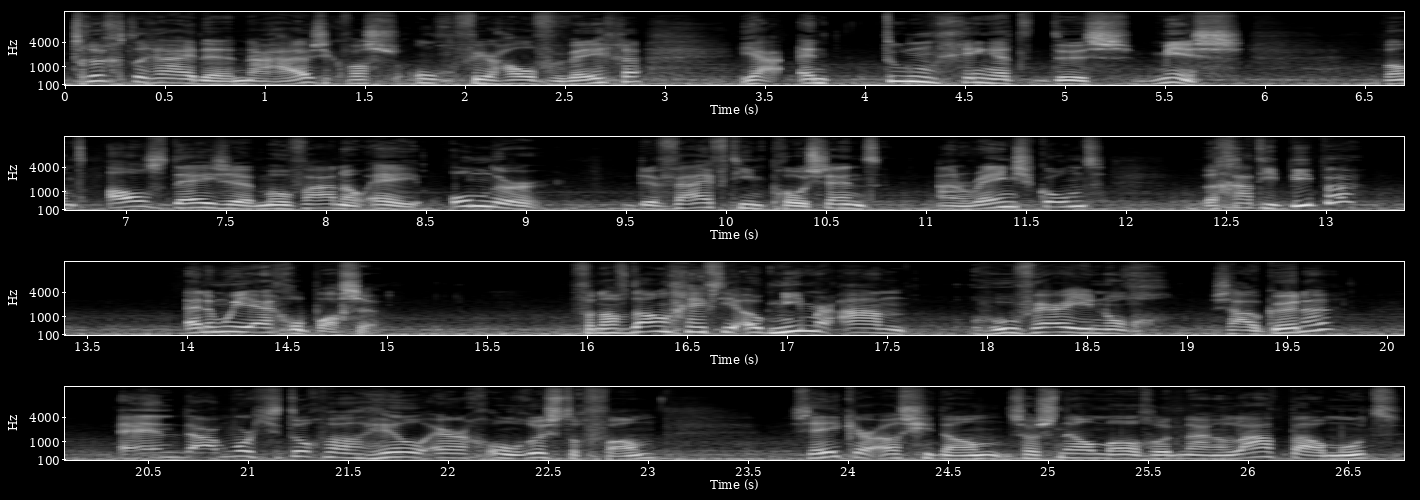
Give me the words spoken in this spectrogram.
terug te rijden naar huis. Ik was ongeveer halverwege. Ja, en toen ging het dus mis. Want als deze Movano E onder de 15% aan range komt, dan gaat hij piepen. En dan moet je echt oppassen. Vanaf dan geeft hij ook niet meer aan hoe ver je nog zou kunnen. En daar word je toch wel heel erg onrustig van. Zeker als je dan zo snel mogelijk naar een laadpaal moet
